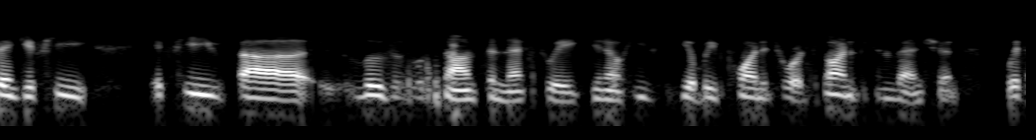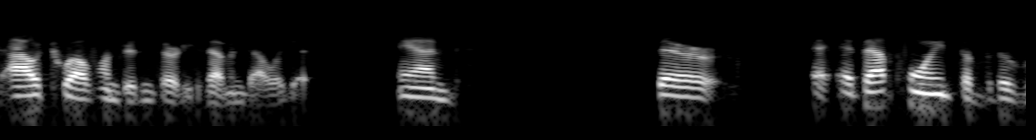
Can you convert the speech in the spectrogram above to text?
think if he if he uh, loses Wisconsin next week, you know he's he'll be pointed towards going to the convention without 1,237 delegates, and there at at that point the the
